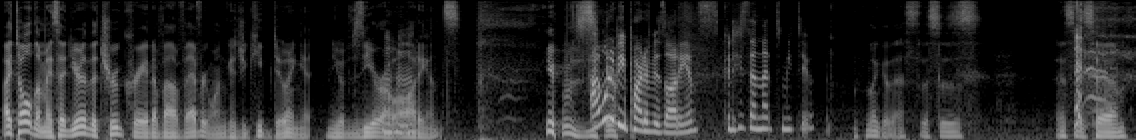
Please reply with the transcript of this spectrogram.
I told him I said you're the true creative of everyone because you keep doing it. and You have 0 Mhm. audience. You have I want to be part of his audience. Could he send that to me too? Look at this. This is this is him.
